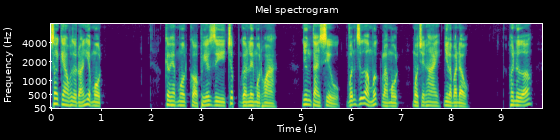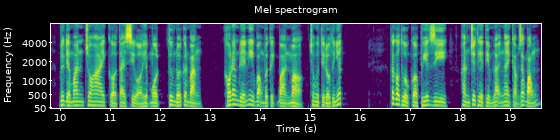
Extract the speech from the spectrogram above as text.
Soi kèo và dự đoán hiệp 1 Kèo hiệp 1 của PSG chấp gần lên một hòa nhưng tài xỉu vẫn giữ ở mức là 1, 1 trên 2 như là ban đầu. Hơn nữa, việc điểm ăn cho hai cửa tài xỉu ở hiệp 1 tương đối cân bằng, khó đem đến hy vọng về kịch bản mở trong hiệp thi đấu thứ nhất. Các cầu thủ của PSG hẳn chưa thể tìm lại ngay cảm giác bóng.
